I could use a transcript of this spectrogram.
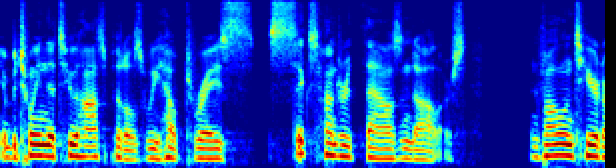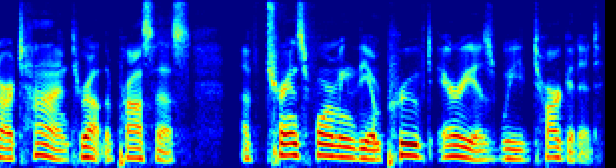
In between the two hospitals, we helped raise $600,000 and volunteered our time throughout the process of transforming the improved areas we targeted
